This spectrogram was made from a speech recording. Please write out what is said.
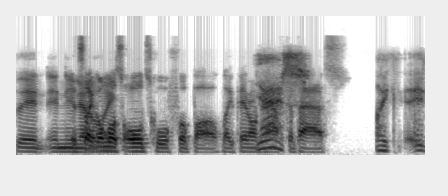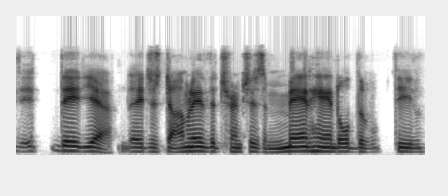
and, and you It's know, like almost old school football. Like they don't have to pass. Like it, it they yeah they just dominated the trenches and manhandled the the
